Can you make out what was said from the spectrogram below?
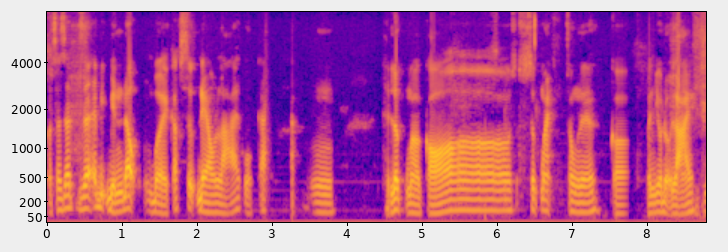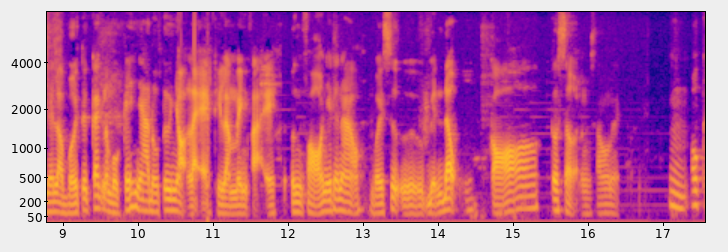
nó sẽ rất dễ bị biến động bởi các sự đèo lái của các ừ, thế lực mà có sức mạnh trong đấy có nhiều đội lái. Nên là với tư cách là một cái nhà đầu tư nhỏ lẻ thì là mình phải ứng phó như thế nào với sự biến động có cơ sở đằng sau này. Ừ, ok.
